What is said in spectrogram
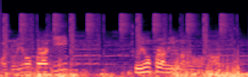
O subimos por aquí, subimos por la misma que hemos bajado.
